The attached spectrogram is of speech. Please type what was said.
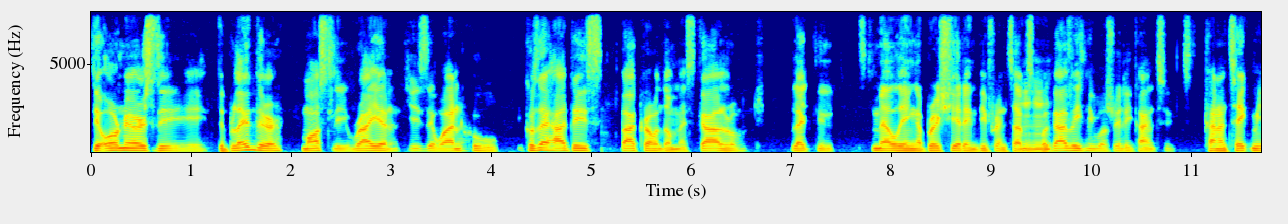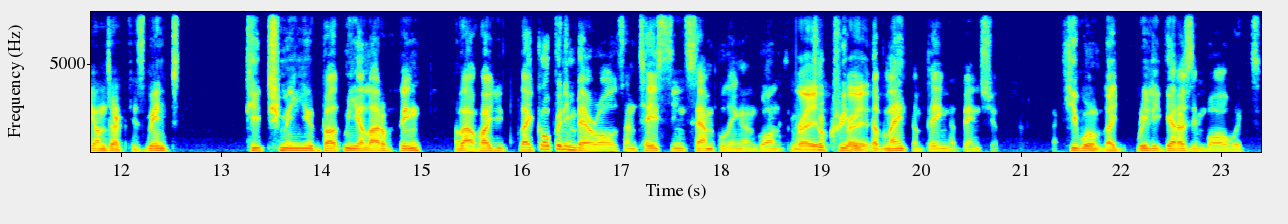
the owners, the the blender, mostly Ryan. He's the one who, because I had this background on mezcal, like smelling, appreciating different types mm-hmm. of agave. He was really kind to kind of take me under his wing, teach me, you taught me a lot of things about how you like opening barrels and tasting, sampling, and going through right, to create right. the blend and paying attention. He will like really get us involved with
